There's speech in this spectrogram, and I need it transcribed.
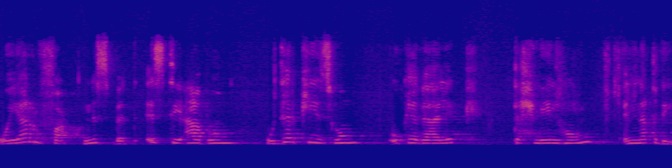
ويرفع نسبة استيعابهم وتركيزهم وكذلك تحليلهم النقدي.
